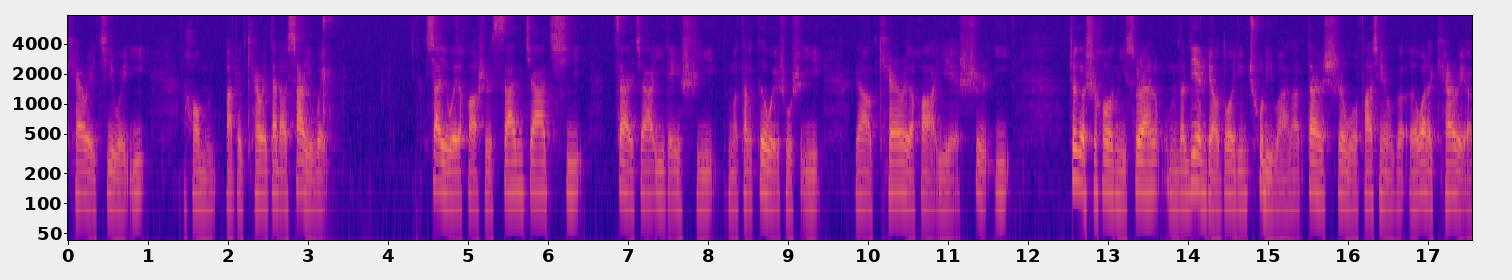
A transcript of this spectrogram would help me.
，carry 记为一，然后我们把这 carry 带到下一位，下一位的话是三加七再加一等于十一，那么它的个位数是一，然后 carry 的话也是一。这个时候，你虽然我们的链表都已经处理完了，但是我发现有个额外的 carry 啊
